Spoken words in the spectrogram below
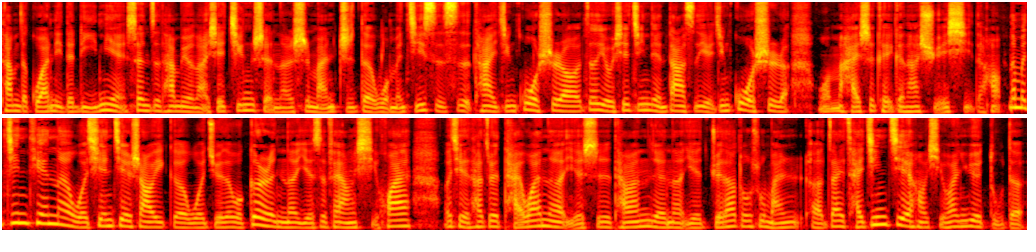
他们的管理的理念，甚至他们有哪些精神呢？是蛮值得我们，即使是他已经过世了，这有些经典大师也已经过世了，我们还是可以跟他学习的哈。那么今天呢，我先介绍一个，我觉得我个人呢也是非常喜欢，而且他对台湾呢也是台湾人呢也绝大多数蛮呃在财经界哈喜欢阅读的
